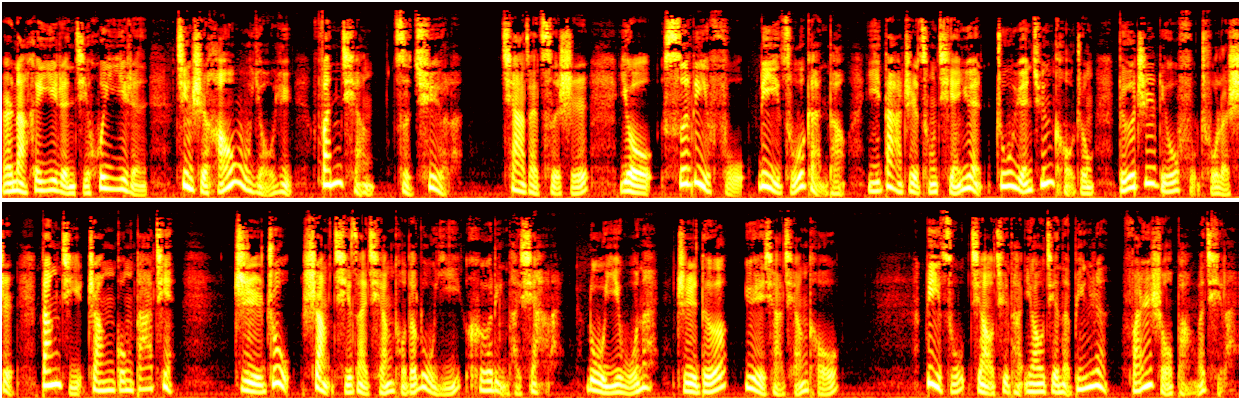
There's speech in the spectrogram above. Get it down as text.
而那黑衣人及灰衣人竟是毫无犹豫翻墙自去了。恰在此时，有司隶府吏卒赶到，已大致从前院朱元军口中得知刘府出了事，当即张弓搭箭，止住上骑在墙头的陆仪，喝令他下来。陆仪无奈，只得跃下墙头。立足绞去他腰间的兵刃，反手绑了起来。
